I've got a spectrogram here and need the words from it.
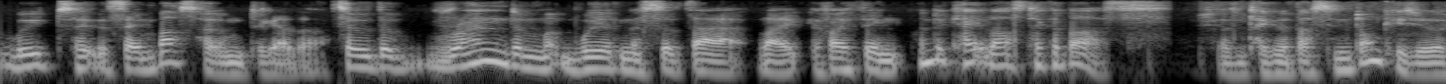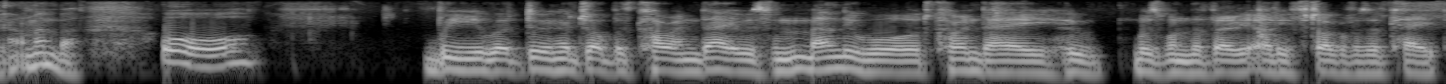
we take the same bus home together. So the random weirdness of that, like if I think, when did Kate last take a bus? She hasn't taken a bus in donkey's years. I can't remember. Or we were doing a job with Corinne Day. It was Melanie Ward, Corinne Day, who was one of the very early photographers of Kate,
